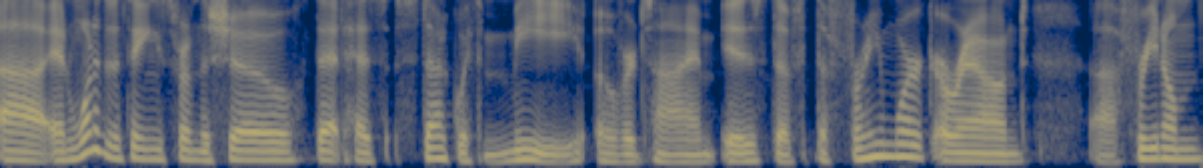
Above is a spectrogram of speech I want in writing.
Uh, and one of the things from the show that has stuck with me over time is the the framework around uh, freedom,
